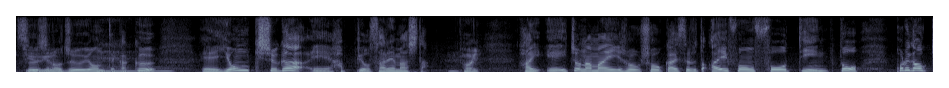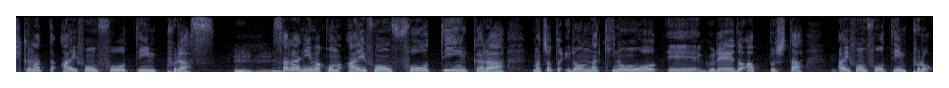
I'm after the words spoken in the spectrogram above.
数字の14って書く、えー、4機種が、えー、発表されました。はい。はい、えー、一応名前紹介すると iPhone14 とこれが大きくなった iPhone14 プラスうんうん、さらにはこの iPhone14 から、まあ、ちょっといろんな機能を、えー、グレードアップした iPhone14 Pro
